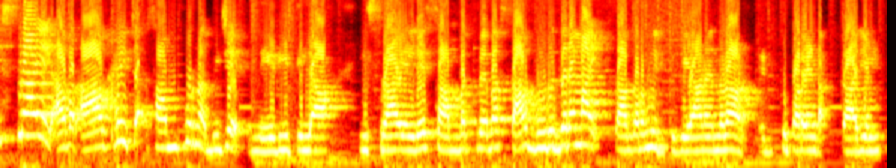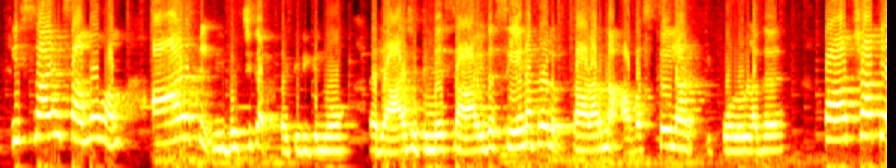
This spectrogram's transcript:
ഇസ്രായേൽ അവർ ആഗ്രഹിച്ച സമ്പൂർണ വിജയം നേടിയിട്ടില്ല. ഇസ്രായേലിന്റെ സമ്പദ് വ്യവസ്ഥ ഗുരുതരമായി തകർന്നിരിക്കുകയാണ് എന്നതാണ് എടുത്തു പറയേണ്ട കാര്യം. ഇസ്രായേൽ സമൂഹം ആഴത്തിൽ വിഭജിക്കപ്പെട്ടിരിക്കുന്നു. രാജ്യത്തിന്റെ സായുധ സേന പോലും തളർന്ന അവസ്ഥയിലാണ് ഇപ്പോൾ ഉള്ളത്. പാശ്ചാത്യ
